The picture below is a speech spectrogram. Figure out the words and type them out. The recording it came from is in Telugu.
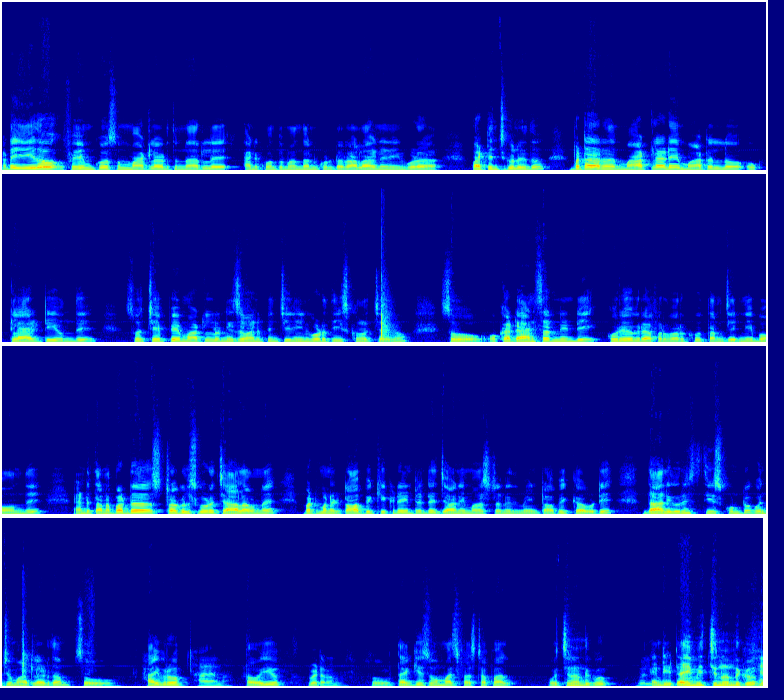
అంటే ఏదో ఫేమ్ కోసం మాట్లాడుతున్నారులే అని కొంతమంది అనుకుంటారు. అలానే నేను కూడా పట్టించుకోలేదు. బట్ ఆ మాట్లాడే మాటల్లో ఒక క్లారిటీ ఉంది. సో చెప్పే మాటల్లో నిజం అనిపించి నేను కూడా తీసుకొని వచ్చాను. సో ఒక డాన్సర్ నుండి కొరియోగ్రాఫర్ వరకు తన జర్నీ బాగుంది. అండ్ తన పడ్డ స్ట్రగుల్స్ కూడా చాలా ఉన్నాయి. బట్ మనకి టాపిక్ ఇక్కడ ఏంటంటే జానీ మాస్టర్ అనేది మెయిన్ టాపిక్ కాబట్టి దాని గురించి తీసుకుంటూ కొంచెం మాట్లాడదాం. So hi bro. హాయ్ అన్న. హవ్ యూ బెటర్ అన్న. So thank you so much first of all వచ్చినందుకు. అండ్ ఈ టైం ఇచ్చినందుకు.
